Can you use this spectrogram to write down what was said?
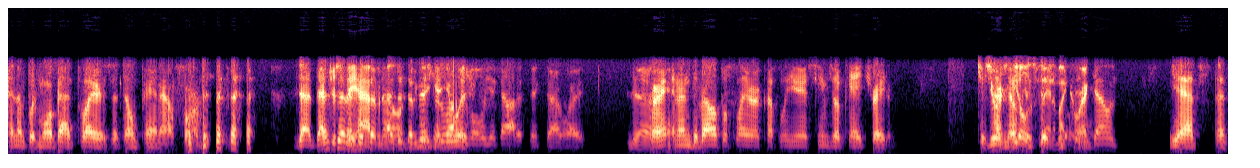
end up with more bad players that don't pan out for them. That that As just may happen, as Alan. a You may division get your wish. you gotta think that way. Yeah. right? And then develop a player a couple of years seems okay. Trade him. Just You're a no Steelers fan, am I correct, Alan? Yeah, that's that's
